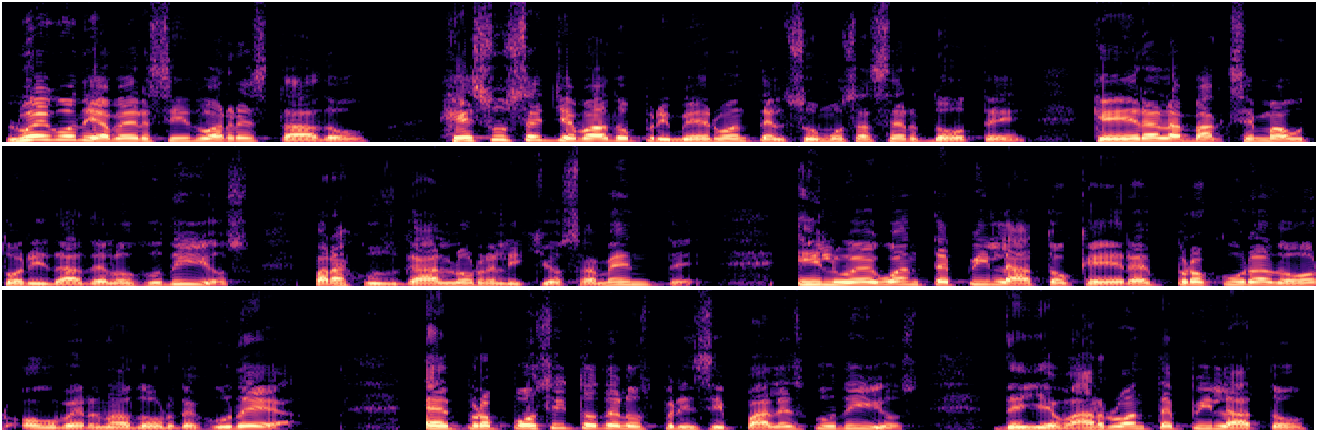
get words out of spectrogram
Luego de haber sido arrestado, Jesús es llevado primero ante el sumo sacerdote, que era la máxima autoridad de los judíos, para juzgarlo religiosamente, y luego ante Pilato, que era el procurador o gobernador de Judea. El propósito de los principales judíos de llevarlo ante Pilato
